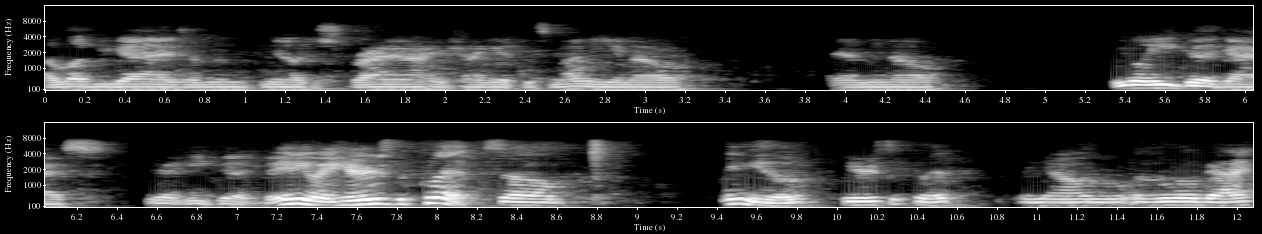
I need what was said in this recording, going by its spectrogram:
I love you guys. I've been, you know, just grinding out here trying to get this money, you know. And, you know, we gonna eat good, guys. We're gonna eat good. But anyway, here's the clip. So, anywho, here's the clip. You know, the, the little guy,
